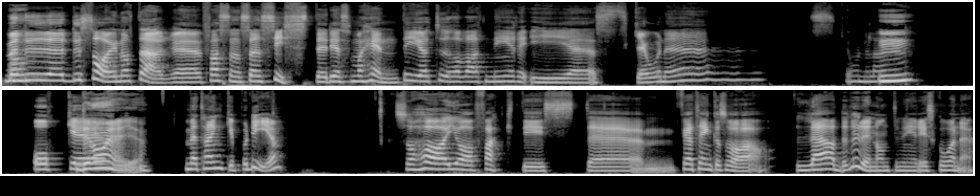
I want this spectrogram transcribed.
Men Ja. du, du sa ju något där, eh, fastän sen sist, eh, det som har hänt är ju att du har varit nere i eh, Skåne. Skåneland. mm, Och det eh, var jag ju. Med tanke på det så har jag faktiskt, eh, för jag tänker så, lärde du dig någonting nere i Skåne?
